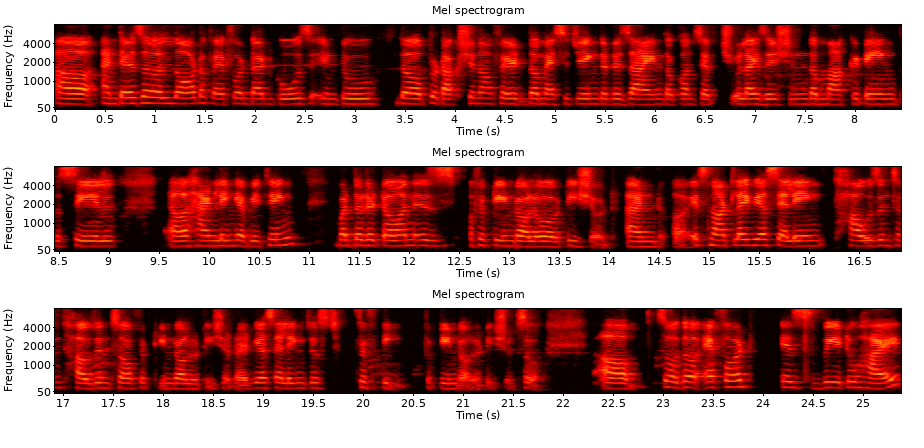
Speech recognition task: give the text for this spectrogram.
uh, and there's a lot of effort that goes into the production of it, the messaging, the design, the conceptualization, the marketing, the sale, uh, handling everything. But the return is a $15 t-shirt. And uh, it's not like we are selling thousands and thousands of $15 t-shirt, right? We are selling just 50, $15 t-shirt. So, uh, so the effort is way too high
